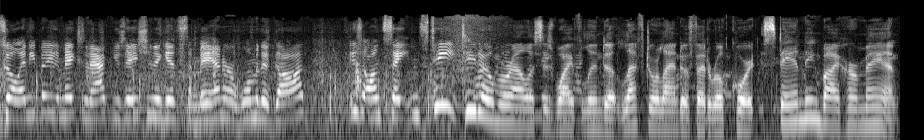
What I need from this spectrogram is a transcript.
So anybody that makes an accusation against a man or a woman of God is on Satan's team. Tito Morales' wife Linda left Orlando federal court standing by her man.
